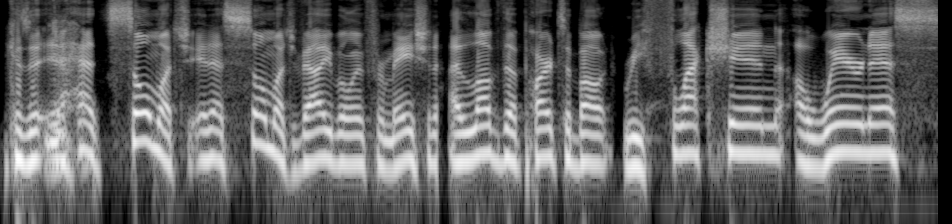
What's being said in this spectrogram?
Because it, it has so much, it has so much valuable information. I love the parts about reflection, awareness,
